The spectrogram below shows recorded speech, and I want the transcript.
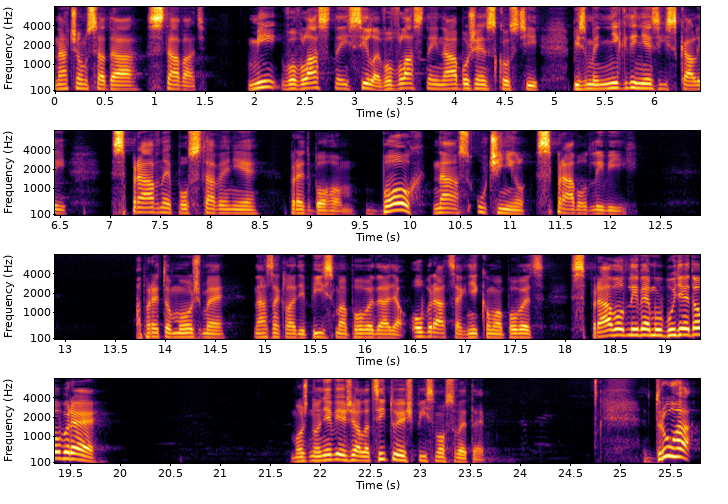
na čom sa dá stavať. My vo vlastnej sile, vo vlastnej náboženskosti by sme nikdy nezískali správne postavenie pred Bohom. Boh nás učinil spravodlivých. A preto môžeme na základe písma povedať a obráť sa k niekomu a povedz, spravodlivému bude dobré. Možno nevieš, ale cituješ písmo svete. Druhá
